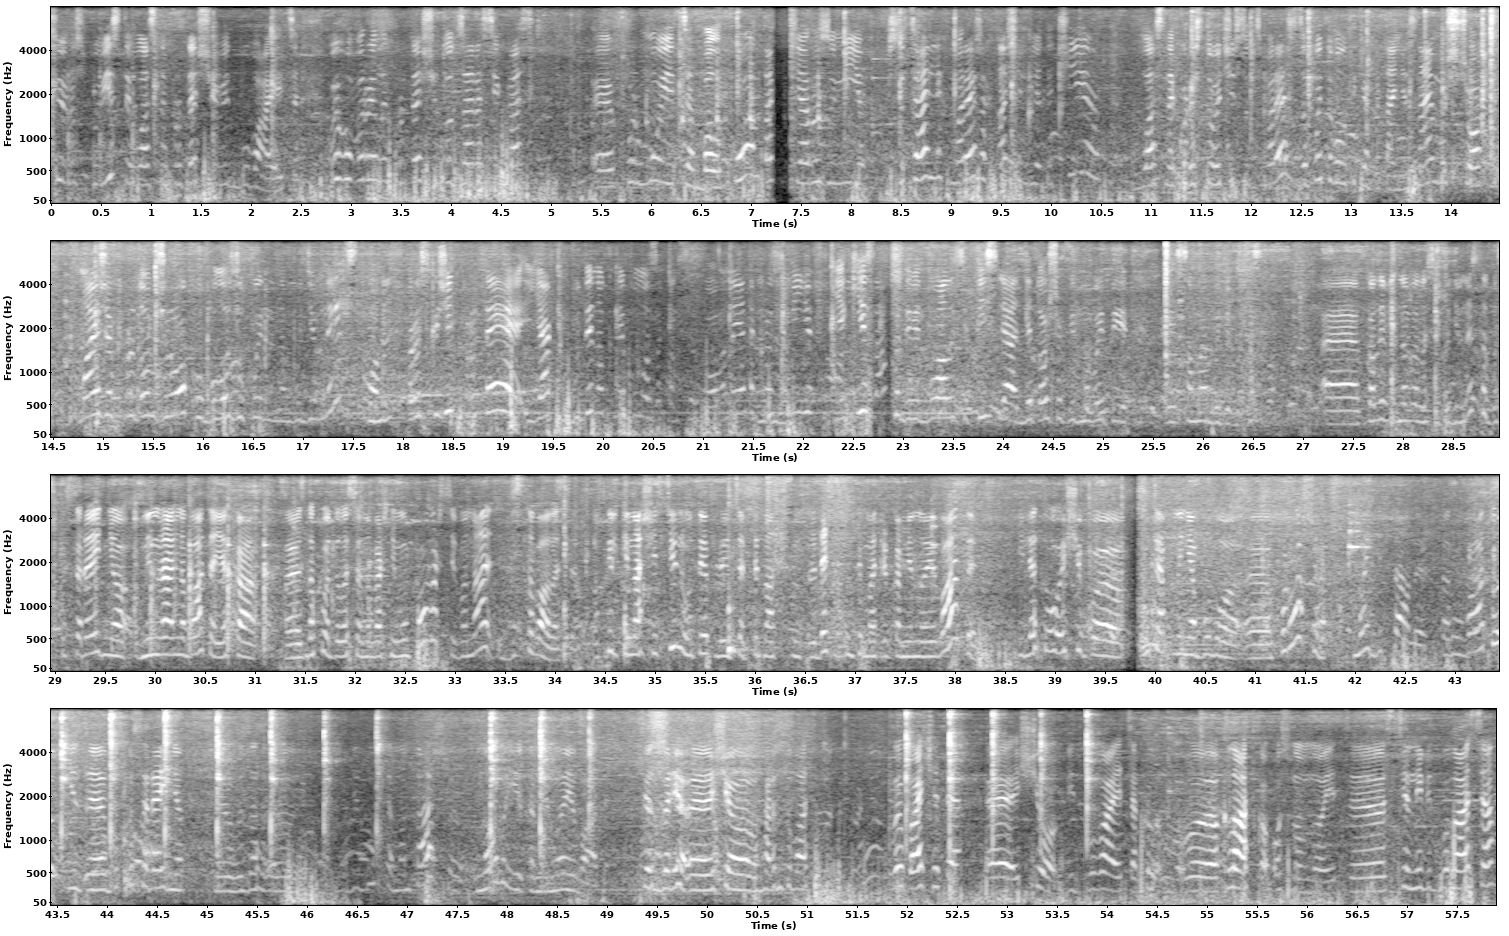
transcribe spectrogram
екскурсію, розповісти власне про те, що відбувається. Ви говорили про те, що тут зараз якраз е, формується балкон, так я розумію. В соціальних мережах наші глядачі, власне, користувачі соцмереж, запитували таке питання. Знаємо, що майже впродовж року було зупинено будівництво. Розкажіть про те, як будинок не було законсервовано, я так розумію, які заходи відбувалися після для того, щоб відновити е, саме будівництво. Е, Коли відновилося будівництво, безпосередньо мінеральна вата, яка е, знаходилася на верхньому поверсі, вона діставалася, оскільки наші стіни утеплюються 15, см 10 см кам'яної вати. І для того, щоб е, утеплення було хорошим, ми дістали стару вату і безпосередньо відбувся монтаж нової кам'яної вати, що, що гарантуватиме тепло. Ви бачите, що відбувається кладка основної е, стіни відбулася,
